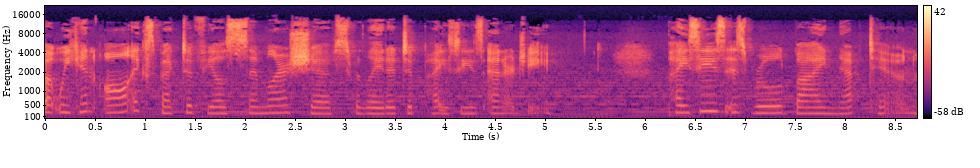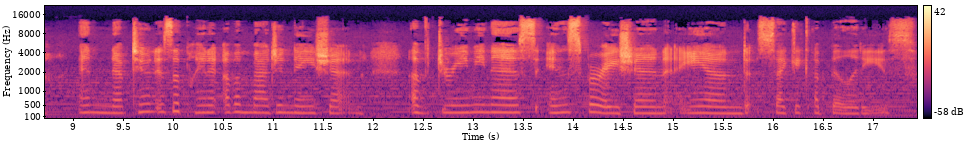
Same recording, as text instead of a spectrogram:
but we can all expect to feel similar shifts related to Pisces energy. Pisces is ruled by Neptune, and Neptune is the planet of imagination, of dreaminess, inspiration, and psychic abilities.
